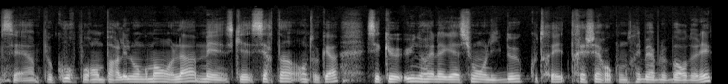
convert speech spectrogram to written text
c'est un peu court pour en parler longuement là. Mais ce qui est certain, en tout cas, c'est qu'une relégation en Ligue 2 coûterait très cher aux contribuables bordelais.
